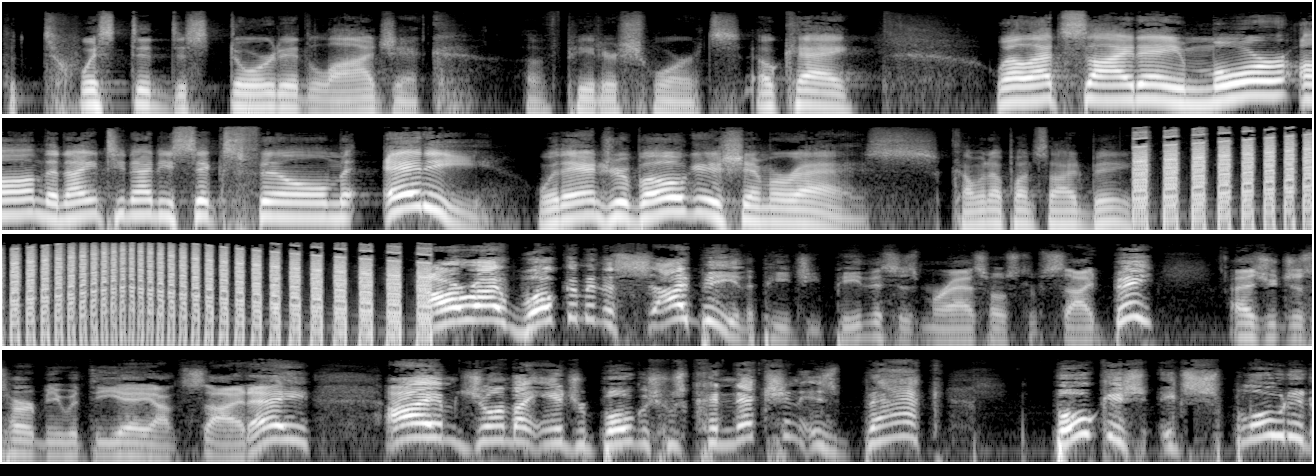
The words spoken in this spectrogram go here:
The twisted, distorted logic of Peter Schwartz. Okay. Well, that's side A. More on the 1996 film Eddie with Andrew Bogish and Mraz. Coming up on side B. All right, welcome into Side B, the PGP. This is Mraz, host of Side B. As you just heard me with DA on Side A, I am joined by Andrew Bogish, whose connection is back. Bogish exploded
